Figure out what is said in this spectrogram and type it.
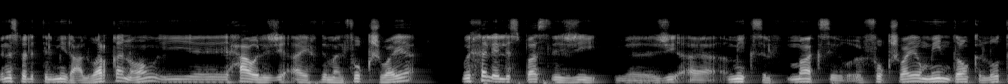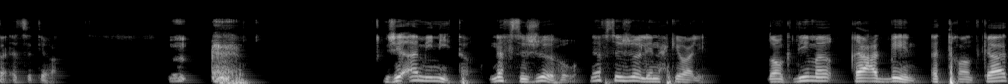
بالنسبة للتلميذ على الورقة نو يحاول ال jeu a يخدمها الفوق شوية ويخلي ال espace لل jeu jeu a max max الفوق شوية و min donc اللوطة et cetera jeu a mini تاع نفس ال jeu هو نفس ال jeu اللي نحكيو عليه donc ديما قاعد بين ال 34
